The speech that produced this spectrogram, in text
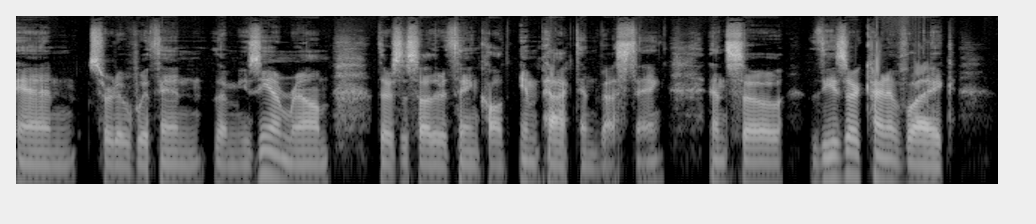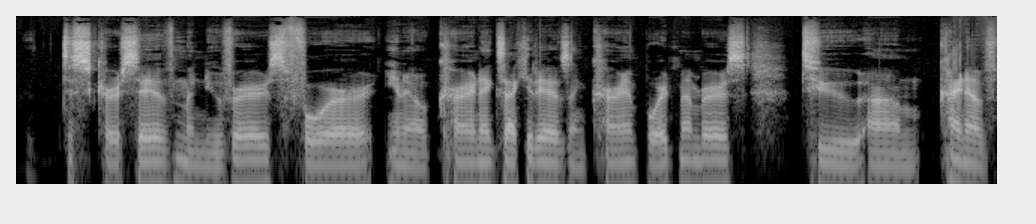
And sort of within the museum realm, there's this other thing called impact investing. And so these are kind of like discursive maneuvers for you know current executives and current board members to um, kind of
